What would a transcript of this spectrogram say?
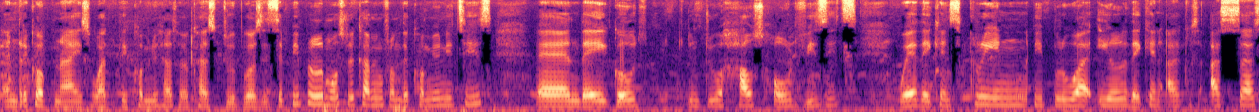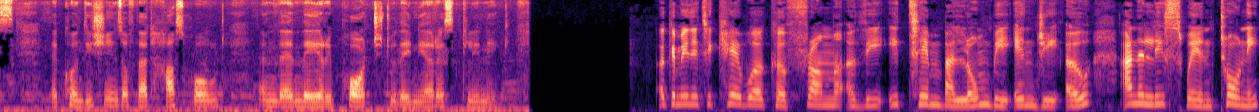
and recognize what the community health workers do because it's the people mostly coming from the communities and they go and do household visits where they can screen people who are ill, they can assess the conditions of that household, and then they report to the nearest clinic. A community care worker from the Itembalombi NGO, Annalise Tony,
